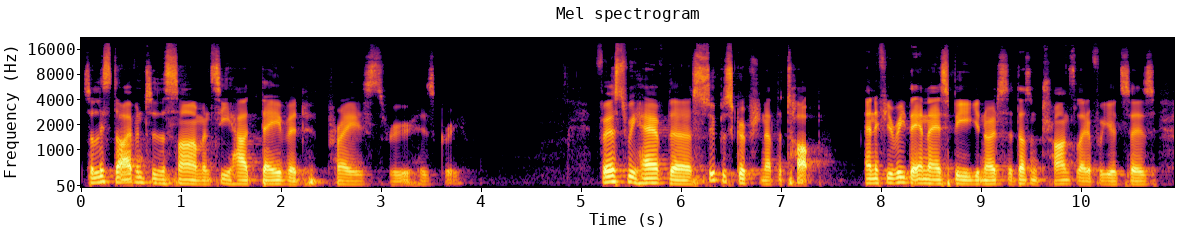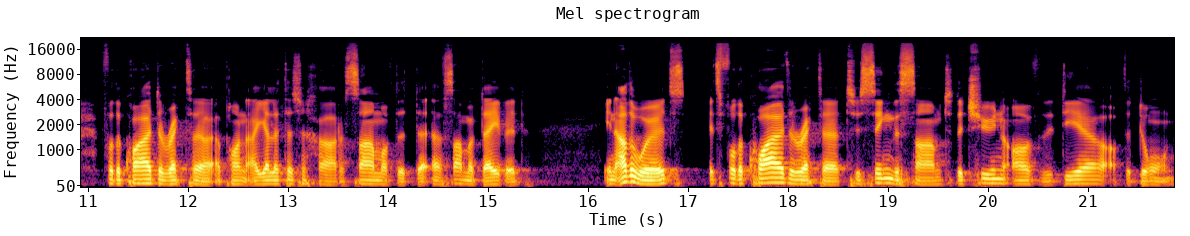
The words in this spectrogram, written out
So let's dive into the psalm and see how David prays through his grief. First, we have the superscription at the top. And if you read the NASB, you notice it doesn't translate it for you. It says, For the choir director upon Ayelet Shachar, a psalm of, the, psalm of David. In other words, it's for the choir director to sing the psalm to the tune of the deer of the dawn.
